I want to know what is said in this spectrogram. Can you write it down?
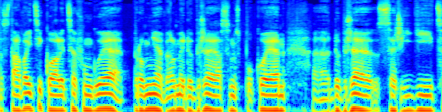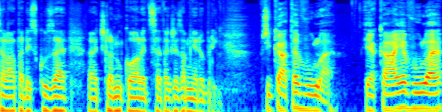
stávající koalice funguje pro mě velmi dobře, já jsem spokojen. Eh, dobře se řídí celá ta diskuze eh, členů koalice, takže za mě dobrý. Říkáte vůle. Jaká je vůle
